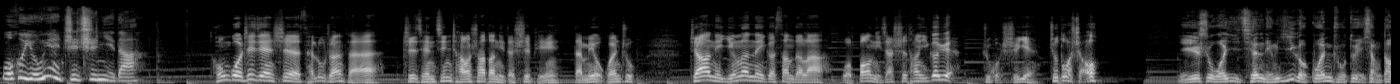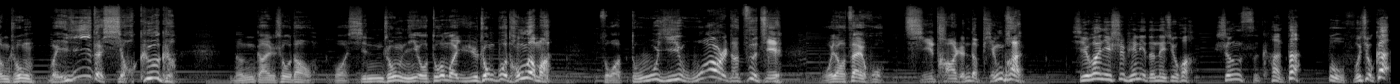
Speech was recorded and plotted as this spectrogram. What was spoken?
我会永远支持你的。通过这件事才路转粉，之前经常刷到你的视频，但没有关注。只要你赢了那个桑德拉，我包你家食堂一个月，如果食言就剁手。你是我一千零一个关注对象当中唯一的小哥哥，能感受到我心中你有多么与众不同了吗？做独一无二的自己，不要在乎其他人的评判。喜欢你视频里的那句话：生死看淡，不服就干。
